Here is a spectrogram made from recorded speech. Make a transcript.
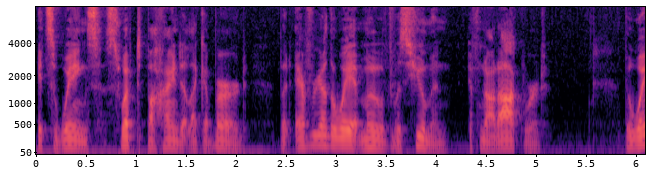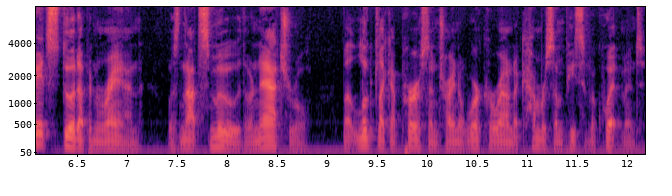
Its wings swept behind it like a bird, but every other way it moved was human, if not awkward. The way it stood up and ran was not smooth or natural, but looked like a person trying to work around a cumbersome piece of equipment.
